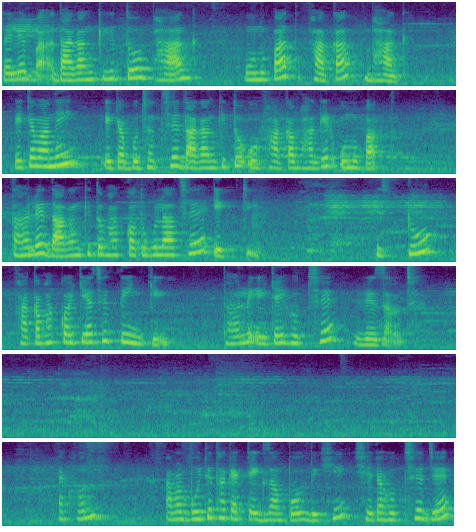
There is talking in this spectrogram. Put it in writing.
তাইলে বা- দাগাঙ্কিত ভাগ, অনুপাত, ফাঁকা ভাগ। এটা মানেই এটা বোঝাচ্ছে দাগাঙ্কিত ও ফাঁকা ভাগের অনুপাত। তাহলে দাগাঙ্কিত ভাগ কতগুলো আছে? একটি। টু ফাঁকা ভাগ কয়টি আছে? তিনটি। তাহলে এটাই হচ্ছে রেজাল্ট এখন আমার বইতে থাকা একটা এক্সাম্পল দেখি, সেটা হচ্ছে যে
